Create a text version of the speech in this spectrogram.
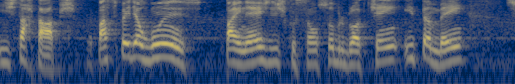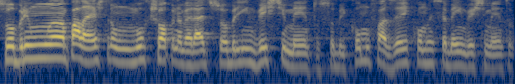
e startups. Eu participei de alguns painéis de discussão sobre blockchain e também sobre uma palestra, um workshop, na verdade, sobre investimento, sobre como fazer e como receber investimento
